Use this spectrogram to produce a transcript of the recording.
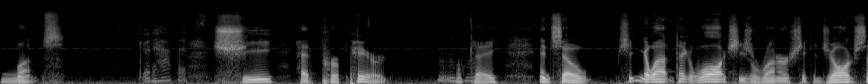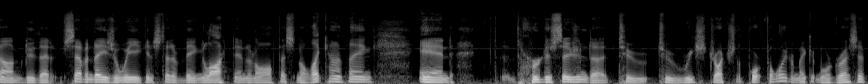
months. Good habits. She had prepared. Mm-hmm. Okay, and so she can go out and take a walk. She's a runner. She can jog some, do that seven days a week instead of being locked in an office and all that kind of thing. And her decision to, to, to restructure the portfolio to make it more aggressive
